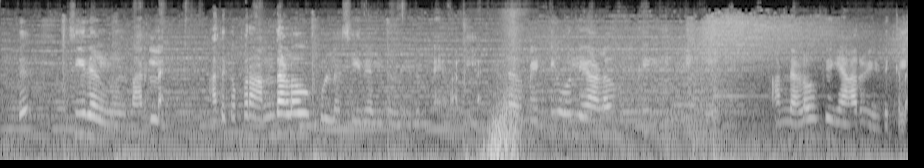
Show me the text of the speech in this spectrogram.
வந்து சீரியல்கள் வரல. அதுக்கப்புறம் அந்த அளவுக்குள்ள சீரியல்கள் எதுவுமே வரல. இந்த மெட்டி ஒலி அளவுக்கு இன்னைக்கு அந்த அளவுக்கு யாரும் எடுக்கல.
